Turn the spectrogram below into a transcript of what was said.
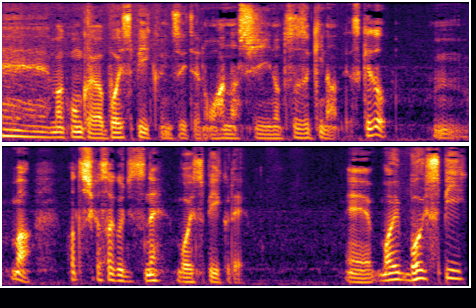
えー、まあ、今回はボイスピークについてのお話の続きなんですけど、うん、まあ私が昨日ねボイスピークで、えー、ボイスピー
